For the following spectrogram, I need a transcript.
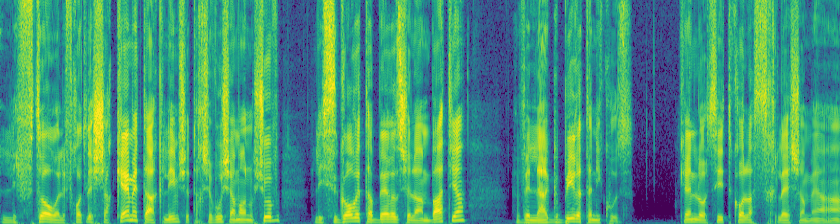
לפתור, או לפחות לשקם את האקלים, שתחשבו שאמרנו שוב, לסגור את הברז של האמבטיה ולהגביר את הניקוז. כן, להוציא את כל הסכלה שם מה,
